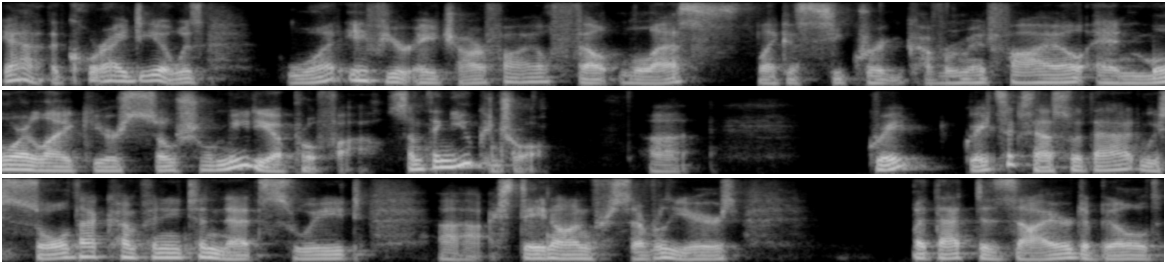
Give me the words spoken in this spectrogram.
yeah, the core idea was what if your HR file felt less like a secret government file and more like your social media profile, something you control? Uh, great, great success with that. We sold that company to NetSuite. Uh, I stayed on for several years, but that desire to build,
